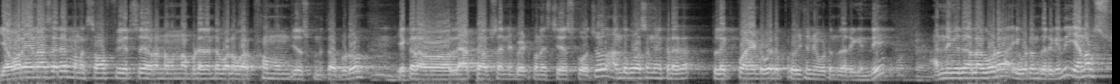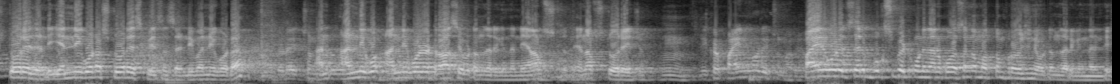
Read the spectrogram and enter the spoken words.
ఎవరైనా సరే మనకు సాఫ్ట్వేర్స్ ఎవరైనా ఉన్నప్పుడు ఏంటంటే వాళ్ళు వర్క్ ఫ్రమ్ హోమ్ చేసుకునేటప్పుడు ఇక్కడ ల్యాప్టాప్స్ అన్ని పెట్టుకుని చేసుకోవచ్చు. అందుకోసం ఇక్కడ ప్లగ్ పాయింట్ కూడా ప్రొవిజన్ ఇవ్వడం జరిగింది. అన్ని విధాలా కూడా ఇవ్వడం జరిగింది. ఎనఫ్ స్టోరేజ్ అండి ఇవన్నీ కూడా స్టోరేజ్ స్పేసెస్ అండి ఇవన్నీ కూడా. అన్ని అన్ని కూడా డ్రాస్ ఇవ్వడం జరిగిందండి ఎనఫ్ ఎనఫ్ స్టోరేజ్. ఇక్కడ పైన కూడా ఇచ్చున్నారు పైన కూడా వచ్చేసరి బుక్స్ పెట్టుకునే దానికోసంగా మొత్తం ప్రొవిజన్ ఇవ్వడం జరిగిందండి.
